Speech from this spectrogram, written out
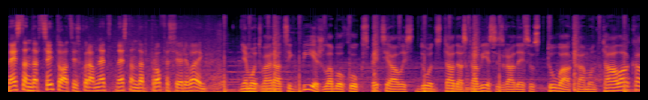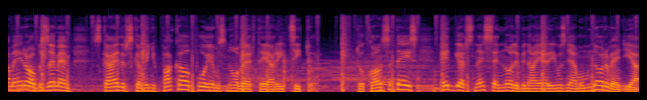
nestandarta situācijas, kurām nestandarta profesija arī vajag. Ņemot vērā, cik bieži labo koku speciālisti dodas tādās kā viesizrādēs uz tuvākām un tālākām Eiropas zemēm, skaidrs, ka viņu pakalpojumus novērtē arī citur. To konstatējis Edgars nesen nodibināja arī uzņēmumu Norvēģijā,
